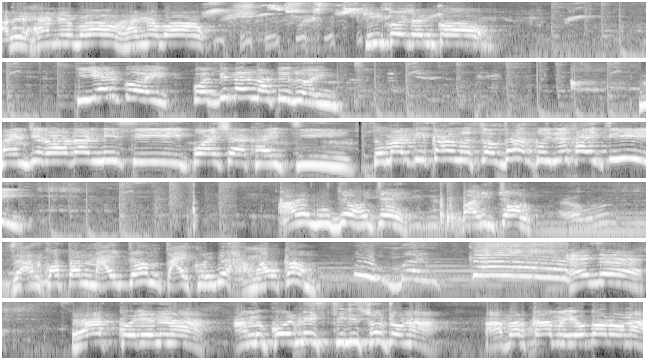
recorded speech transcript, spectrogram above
আরে হ্যাঁ বাও হ্যাঁ বাও কি কইলেন কও? কি আর কই? কদিন আর মাটি রই? মানুষের অর্ডার নিছি পয়সা খাইছি। তোমার কি কাউন চল ধার কইরে খাইছি। আরে বুঝতে হয়েছে বাড়ি চল। যার কথা নাই দাম তাই করবি আমার কাম। এই যে রাগ করেন না আমি কর্মী স্ত্রী ছোট না আবার কামেও বড় না।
